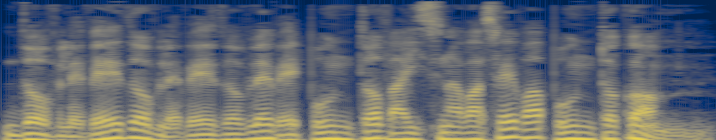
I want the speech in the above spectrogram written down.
www.vaisnavaseva.com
